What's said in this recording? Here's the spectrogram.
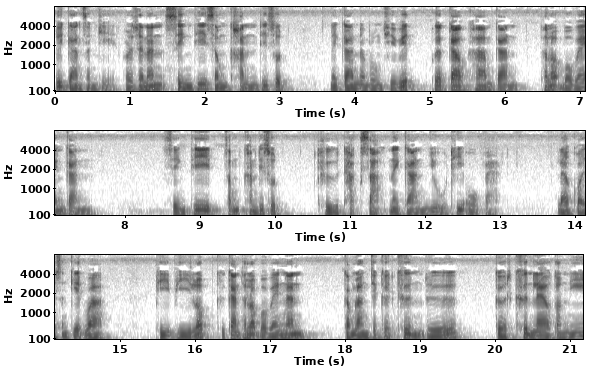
ด้วยการสังเกต เพราะฉะนั้นสิ่งที่สำคัญที่สุดในการดำรงชีวิตเพื่อก้าวข้ามการ ทะเลาะเบาแว้งกัน สิ่งที่สำคัญที่สุดคือทักษะในการอยู่ที่ O8 แปดแล้วคอยสังเกตว่า PP ลบคือการทะเลาะเบาแว้งนั้นกำลังจะเกิดขึ้นหรือเกิดขึ้นแล้วตอนนี้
